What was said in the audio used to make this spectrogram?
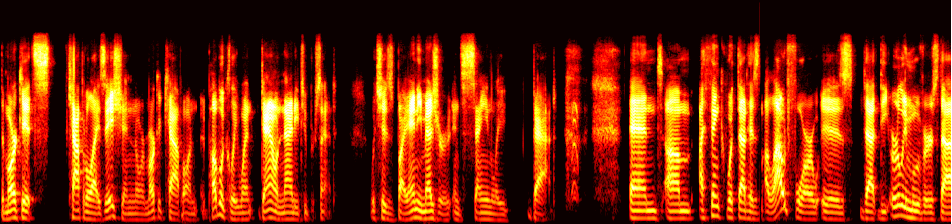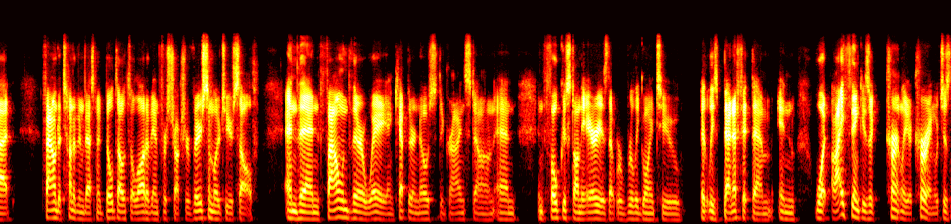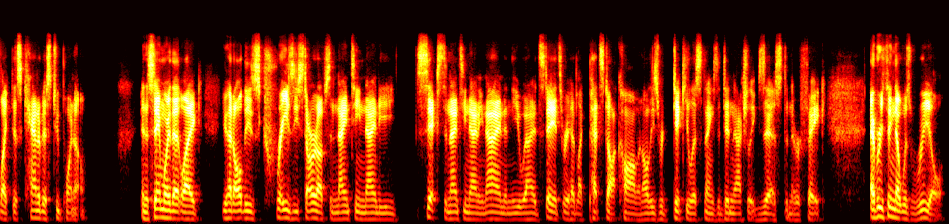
the market's capitalization or market cap on publicly went down 92%, which is by any measure insanely bad. and um, I think what that has allowed for is that the early movers that found a ton of investment, built out a lot of infrastructure, very similar to yourself, and then found their way and kept their nose to the grindstone and and focused on the areas that were really going to at least benefit them in what I think is currently occurring, which is like this cannabis 2.0 in the same way that like you had all these crazy startups in 1996 to 1999 in the United States where you had like pets.com and all these ridiculous things that didn't actually exist and they were fake. Everything that was real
